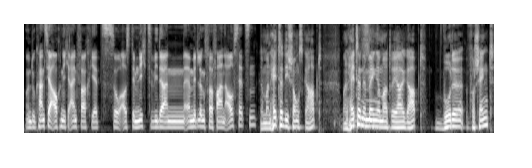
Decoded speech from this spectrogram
Und du kannst ja auch nicht einfach jetzt so aus dem Nichts wieder ein Ermittlungsverfahren aufsetzen. Man hätte die Chance gehabt, man hätte eine Menge Material gehabt, wurde verschenkt.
